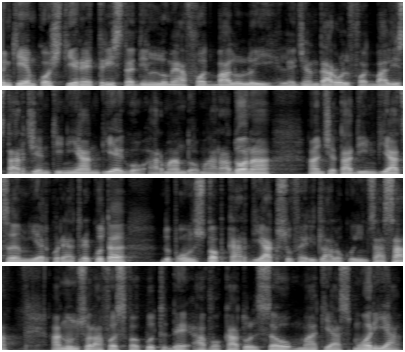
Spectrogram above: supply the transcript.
Încheiem cu o știre tristă din lumea fotbalului. Legendarul fotbalist argentinian Diego Armando Maradona a încetat din viață miercurea trecută după un stop cardiac suferit la locuința sa. Anunțul a fost făcut de avocatul său Matias Moria.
